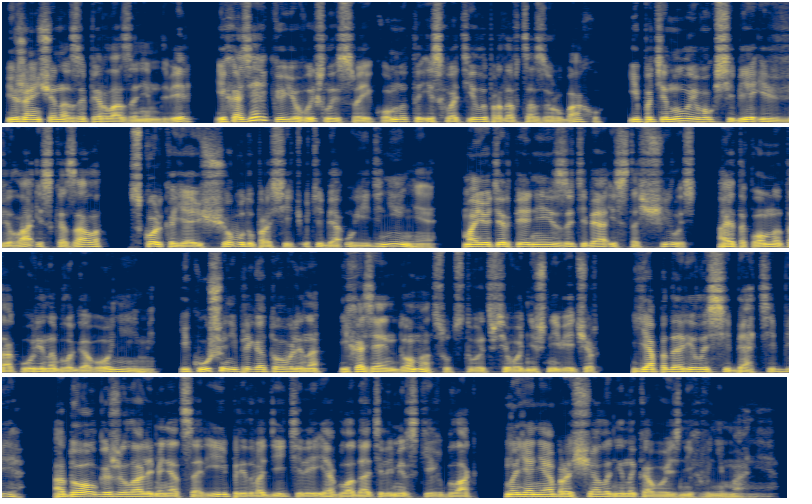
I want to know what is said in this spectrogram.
И женщина заперла за ним дверь, и хозяйка ее вышла из своей комнаты и схватила продавца за рубаху, и потянула его к себе и ввела, и сказала, Сколько я еще буду просить у тебя уединения? Мое терпение из-за тебя истощилось, а эта комната окурена благовониями, и кушанье приготовлено, и хозяин дома отсутствует в сегодняшний вечер. Я подарила себя тебе, а долго желали меня цари, предводители и обладатели мирских благ, но я не обращала ни на кого из них внимания.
